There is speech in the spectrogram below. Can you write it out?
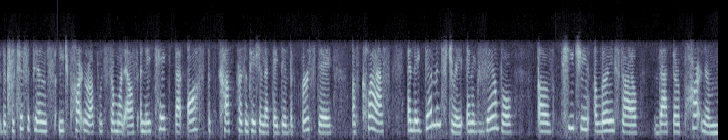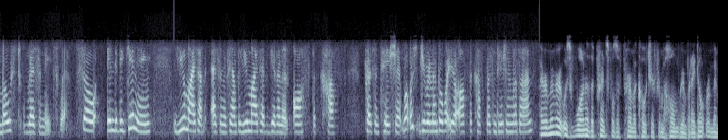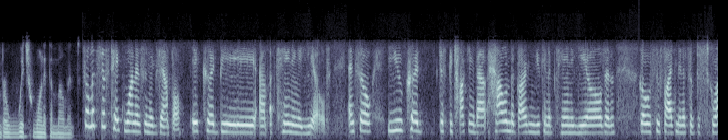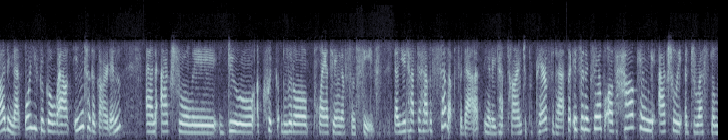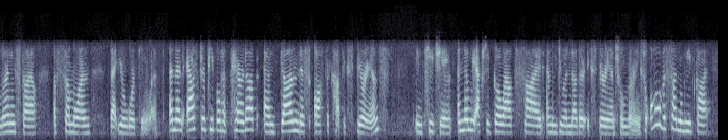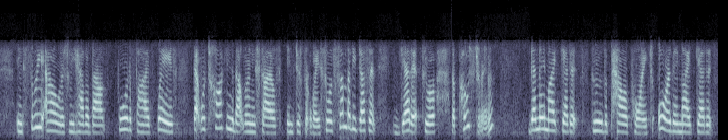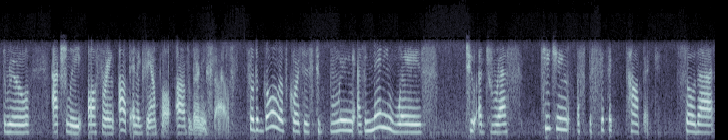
the participants each partner up with someone else and they take that off the cuff presentation that they did the first day of class and they demonstrate an example of teaching a learning style that their partner most resonates with. So in the beginning, you might have, as an example, you might have given an off the cuff presentation. What was? Do you remember what your off the cuff presentation was on? I remember it was one of the principles of permaculture from Holmgren, but I don't remember which one at the moment. So let's just take one as an example. It could be um, obtaining a yield, and so you could just be talking about how in the garden you can obtain a yield and go through five minutes of describing that. Or you could go out into the garden and actually do a quick little planting of some seeds. Now you'd have to have a setup for that. You know, you'd have time to prepare for that. But it's an example of how can we actually address the learning style of someone that you're working with. And then after people have paired up and done this off the cuff experience, in teaching, and then we actually go outside and we do another experiential learning. So all of a sudden, we've got in three hours, we have about four to five ways that we're talking about learning styles in different ways. So if somebody doesn't get it through the postering, then they might get it through the PowerPoint, or they might get it through actually offering up an example of learning styles. So the goal, of course, is to bring as many ways to address teaching a specific topic so that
